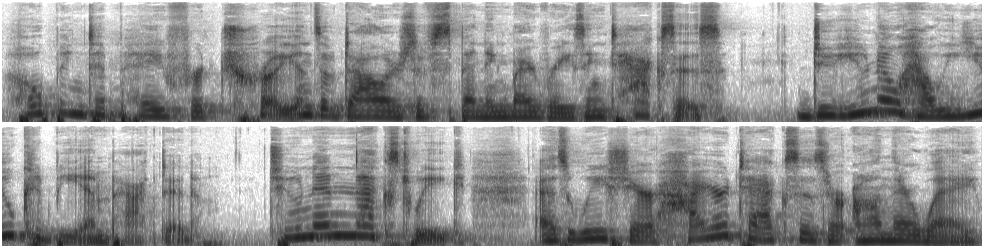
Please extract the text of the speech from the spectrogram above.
hoping to pay for trillions of dollars of spending by raising taxes. Do you know how you could be impacted? Tune in next week as we share higher taxes are on their way.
